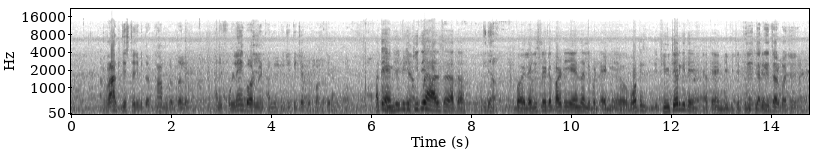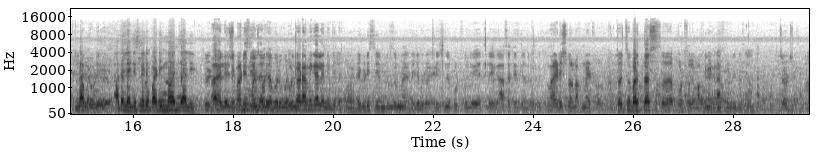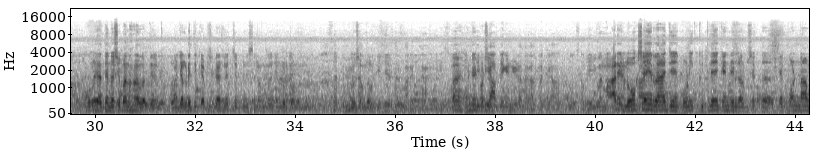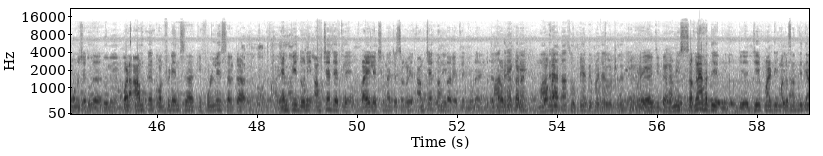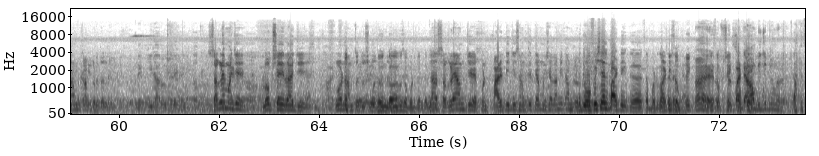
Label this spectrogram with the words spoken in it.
रात दीस तेजे भितर काम करतले आनी फुडलेंय गोवोरमेंट आमी बी जे पीचें करपा खातीर आमी आता एम जी पीचे किती हाल सर आता? कितें आहा लेजिस्लेटिव्ह पार्टी हें जाली बट वॉट इज फ्युचर कितें आता एन जी पीचे ना आता लेजिस्लेटिव्ह पार्टी मर्ज तूं थोडे आमी गेले न्ही भितर डेप्युटी सीएम तुमकां तेचे बरोबर एडिशनल पोर्टफोलिओ येतले काय आसा तेच घेवन रावपाचे एडिशनल म्हाका मेळटलो आनी तो जबरदस्त पोर्टफोलिओ म्हाका. ट्रान्सपोर्ट बी तसो? चड पळोवया तें नशिबान आहा ते म्हाजे कडेन ती कॅपेसिटी आसल्या चीफ मिनिस्टर आमचो हें करतलो दिवं शकतो. हय हंड्रेड पर्सेंट आपले कॅन्डिडेट आता घालपाची लोकसभे इवन अरे लोकशाही राज्य कोणी कितले कॅन्डिडेट घालू शकता? ते कोण ना म्हणू शकता? पण आमकां कॉन्फिडन्स आहा की फुडलें सरकार एम पी दोन्ही आमचेच येतले बाय इलेक्शनाचे सगळे आमचेच आमदार येतले निवडून. कारण लोकांनी सोपटे खातीर प्रचार करतले आमी सगळ्या खातीर जी पार्टी म्हाका सांगली ते आमी काम करतले. सगळे माझे लोकशाही राज्य कोण आमचो दुश्मन? दोन सपोर्ट करतले ना. सगळे आमचे पण पार्टी जी सांगते त्या मनशाक आमी काम करतो. ऑफिशियल पार्टीक सपोर्ट पार्टी ऑफिशियल पार्टी हांव बीजेपी मरे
